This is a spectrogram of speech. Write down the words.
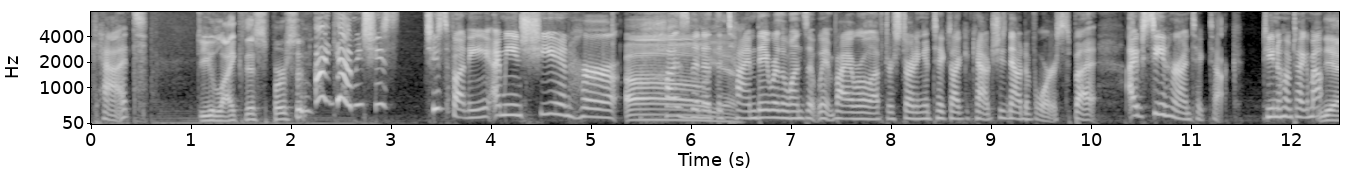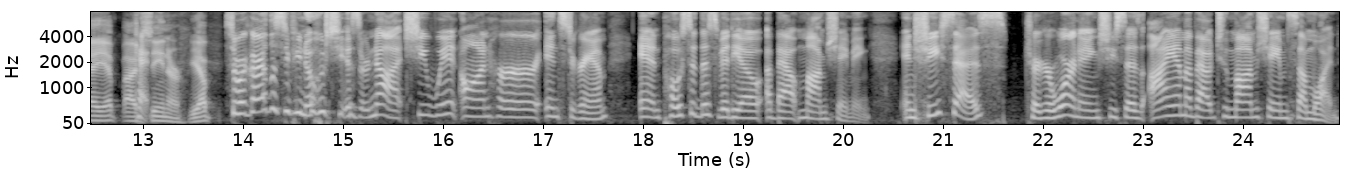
Kat. Do you like this person? Uh, yeah, I mean she's she's funny. I mean she and her Oh, husband at yeah. the time they were the ones that went viral after starting a TikTok account. She's now divorced, but I've seen her on TikTok. Do you know who I'm talking about? Yeah. Yep. I've Okay. seen her. Yep. So, regardless if you know who she is or not, she went on her Instagram and posted this video about mom shaming. And she says, trigger warning, she says, I am about to mom shame someone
